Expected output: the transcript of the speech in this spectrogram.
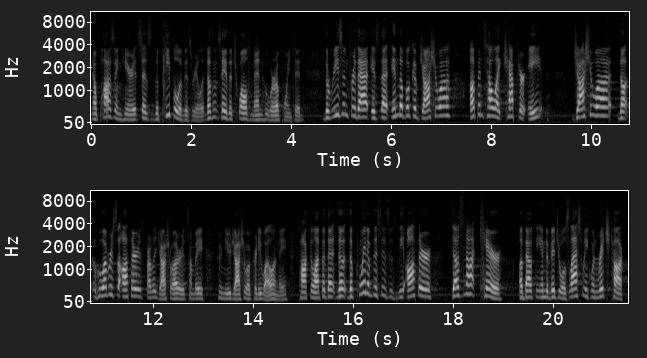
Now, pausing here, it says the people of Israel. It doesn't say the 12 men who were appointed. The reason for that is that in the book of Joshua, up until like chapter 8, Joshua, the, whoever's the author, it's probably Joshua or it's somebody who knew Joshua pretty well and they talked a lot. But the, the, the point of this is, is the author does not care about the individuals. Last week when Rich talked,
